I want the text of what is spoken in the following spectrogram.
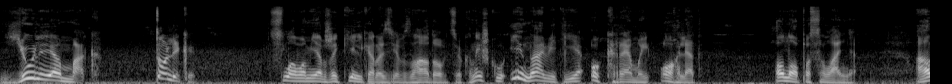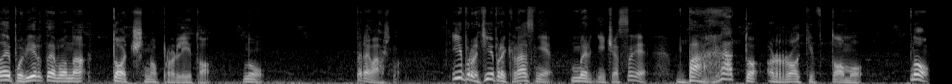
Юлія Мак. Толіки. Словом, я вже кілька разів згадував цю книжку, і навіть є окремий огляд. Оно посилання. Але повірте, вона точно про літо. Ну, переважно. І про ті прекрасні мирні часи багато років тому. Ну,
